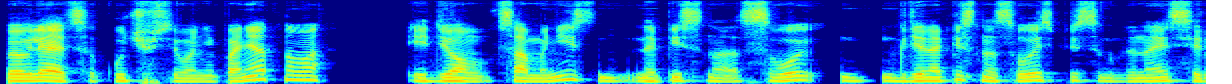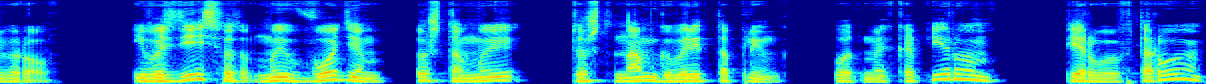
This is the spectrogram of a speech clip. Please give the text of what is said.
Появляется куча всего непонятного. Идем в самый низ, написано свой, где написано свой список DNS-серверов. И вот здесь вот мы вводим то, что, мы, то, что нам говорит топлинк. Вот мы их копируем, первую, вторую.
